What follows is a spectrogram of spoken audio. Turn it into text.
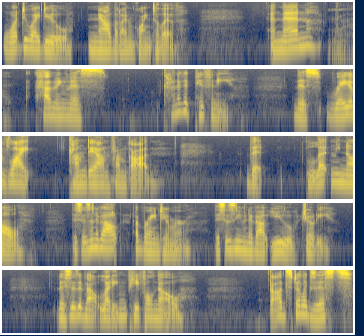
what do I do now that I'm going to live? And then having this kind of epiphany, this ray of light come down from God that let me know this isn't about a brain tumor. This isn't even about you, Jodi. This is about letting people know God still exists.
